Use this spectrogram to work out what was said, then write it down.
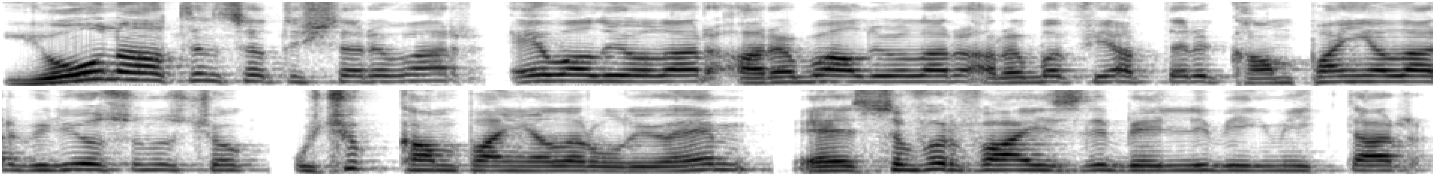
yoğun altın satışları var. Ev alıyorlar, araba alıyorlar. Araba fiyatları kampanyalar biliyorsunuz çok uçuk kampanyalar oluyor. Hem e, sıfır faizli belli bir miktar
